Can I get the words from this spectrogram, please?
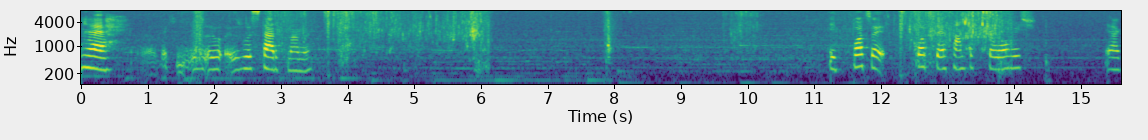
Ech, taki zły, start mamy. I po co, po co ja tam to chcę łowić? Jak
